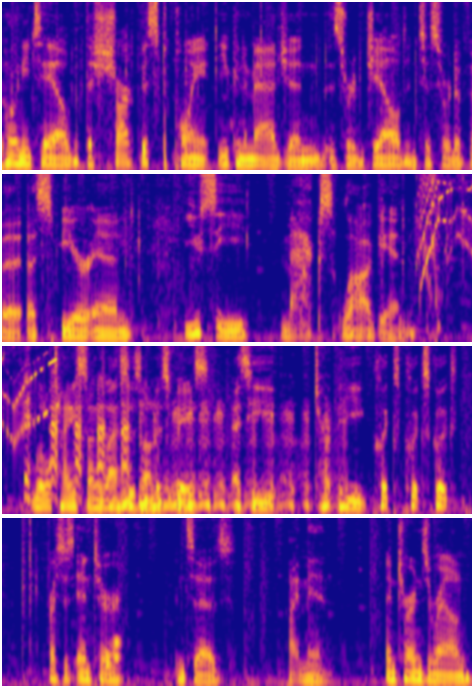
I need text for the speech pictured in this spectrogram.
ponytail with the sharpest point you can imagine, sort of gelled into sort of a, a spear end. You see Max Login. Little tiny sunglasses on his face as he tur- he clicks, clicks, clicks, presses enter, and says, "I'm in," and turns around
